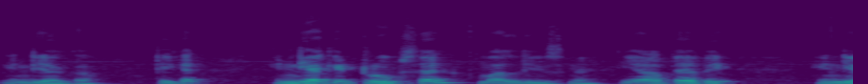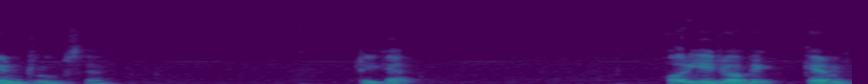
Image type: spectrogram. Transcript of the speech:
इंडिया का, ठीक है? इंडिया की ट्रूप्स है मालदीव्स में, यहाँ पे अभी इंडियन ट्रूप्स है, ठीक है? और ये जो अभी कैंप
